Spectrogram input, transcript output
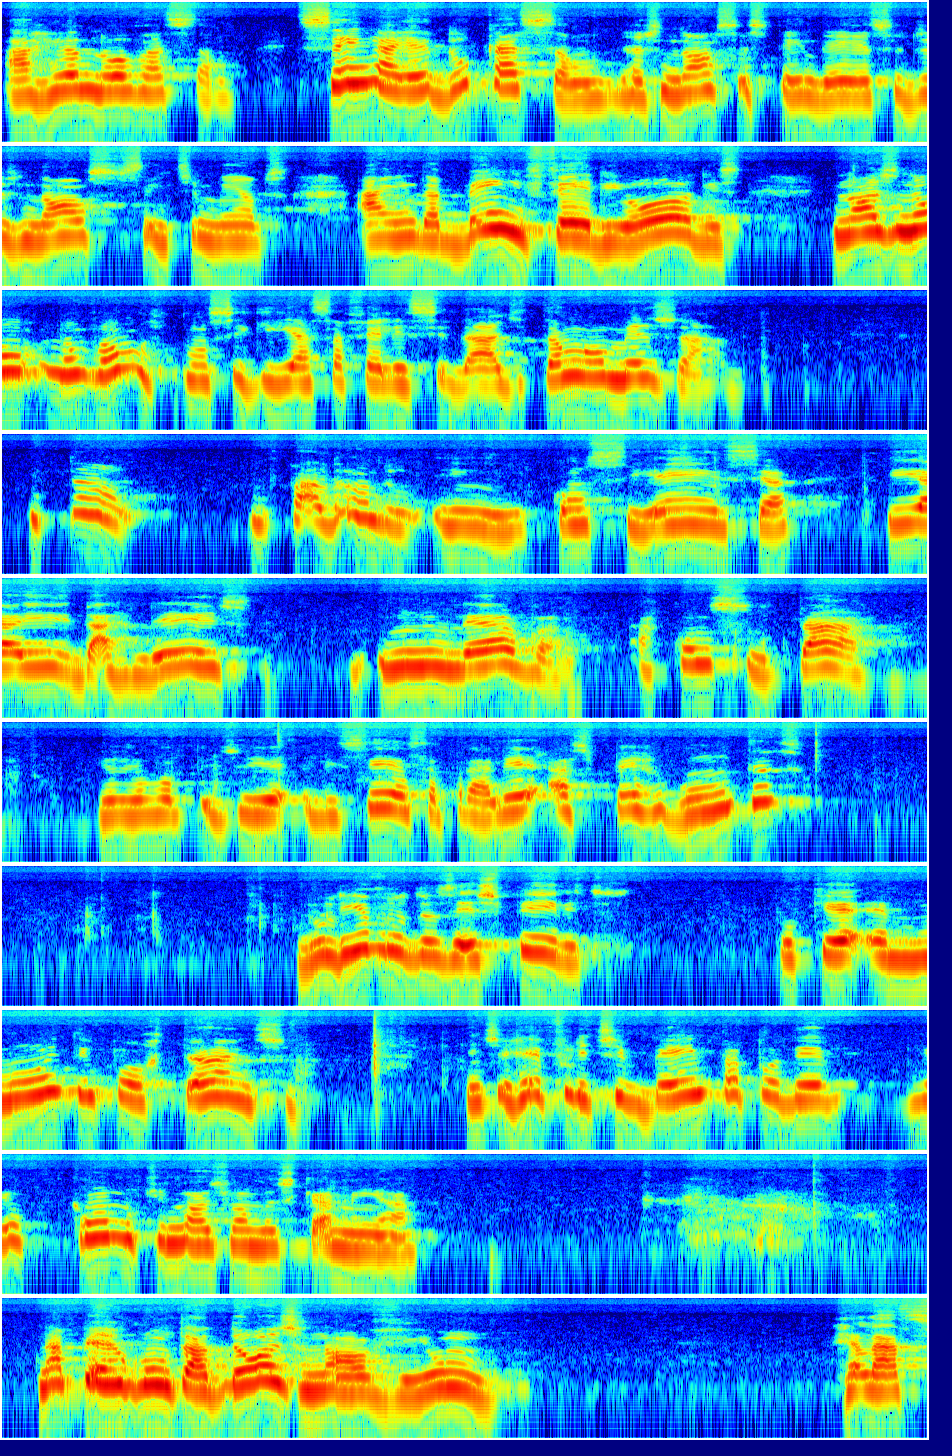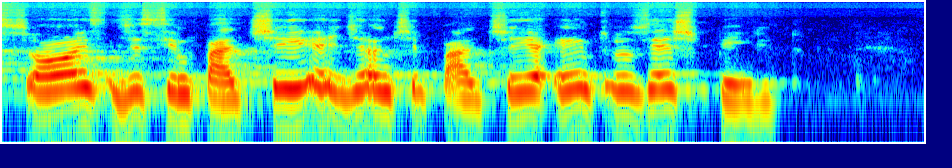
a renovação. Sem a educação das nossas tendências, dos nossos sentimentos ainda bem inferiores, nós não, não vamos conseguir essa felicidade tão almejada. Então, falando em consciência e aí das leis, nos leva a consultar, eu vou pedir licença para ler as perguntas do Livro dos Espíritos, porque é muito importante a gente refletir bem para poder ver como que nós vamos caminhar. Na pergunta 291, relações de simpatia e de antipatia entre os espíritos.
